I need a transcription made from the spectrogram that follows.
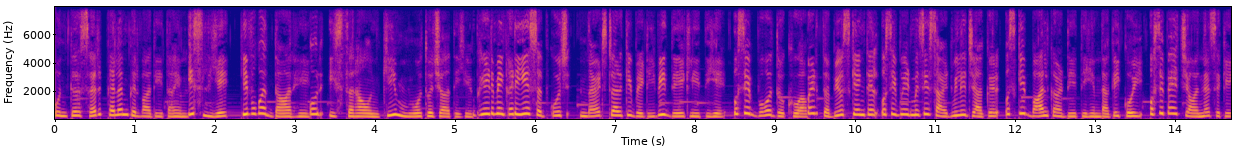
उनका सर कलम करवा देता है। इसलिए कि वो गद्दार है और इस तरह उनकी मौत हो जाती है। भीड़ में खड़ी ये सब कुछ नाइट स्टार की बेटी भी देख लेती है। उसे बहुत दुख हुआ, पर तभी उसके अंकल उसे भीड़ में से साइड में ले जाकर उसके बाल काट देती है ताकि कोई उसे पहचान न सके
